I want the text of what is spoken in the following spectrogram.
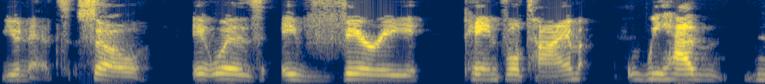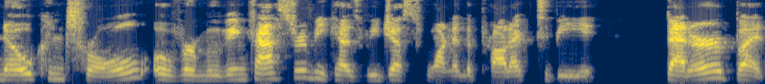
units. So it was a very painful time. We had no control over moving faster because we just wanted the product to be better but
